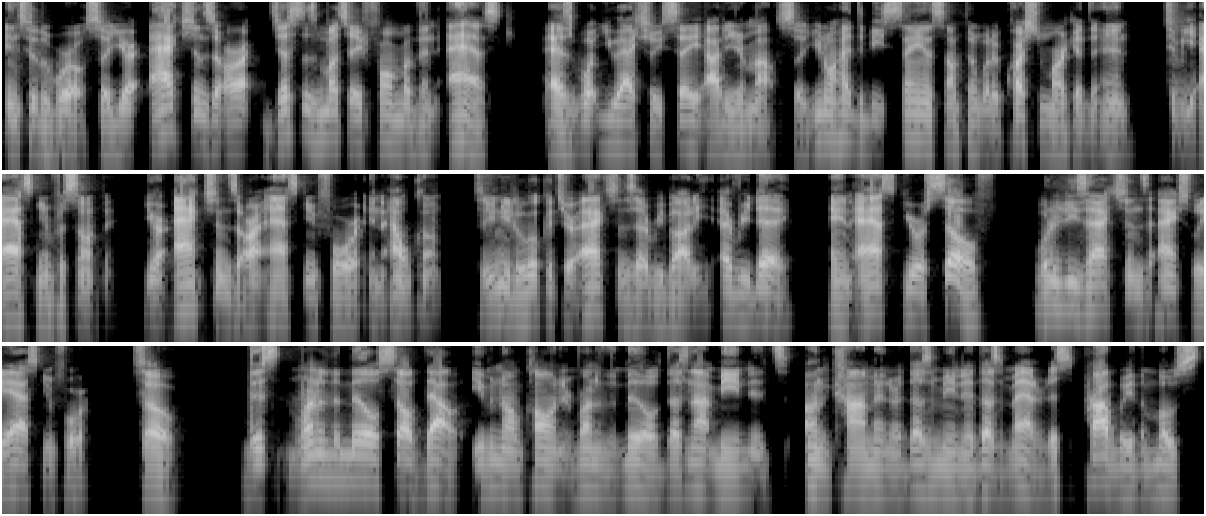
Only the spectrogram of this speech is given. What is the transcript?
into the world. So your actions are just as much a form of an ask as what you actually say out of your mouth. So you don't have to be saying something with a question mark at the end to be asking for something. Your actions are asking for an outcome. So you need to look at your actions, everybody, every day and ask yourself, what are these actions actually asking for? So this run of the mill self doubt, even though I'm calling it run of the mill, does not mean it's uncommon or doesn't mean it doesn't matter. This is probably the most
